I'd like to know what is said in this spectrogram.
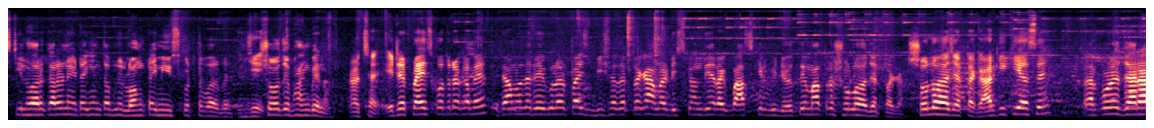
স্টিল হওয়ার কারণে এটা কিন্তু আপনি লং টাইম ইউজ করতে পারবেন। সহজে ভাঙবে না। আচ্ছা এটার প্রাইস কত টাকা ভাই? এটা আমাদের রেগুলার প্রাইস বিশ হাজার টাকা আমরা ডিসকাউন্ট দিয়ে রাখব আজকের ভিডিওতে মাত্র ষোলো হাজার টাকা। ষোলো হাজার টাকা। আর কি কি আছে? তারপরে যারা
